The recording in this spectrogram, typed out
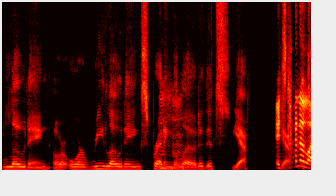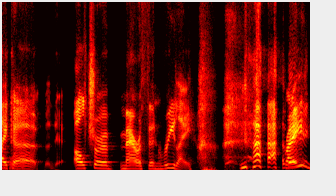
loading or or reloading, spreading mm-hmm. the load. It, it's yeah. It's yeah, kind of like a ultra marathon relay, right?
